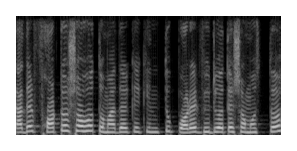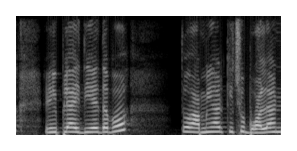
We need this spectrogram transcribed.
তাদের ফটো সহ তোমাদেরকে কিন্তু পরের ভিডিওতে সমস্ত রিপ্লাই দিয়ে দেবো। তো আমি আর কিছু বলার নেই।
